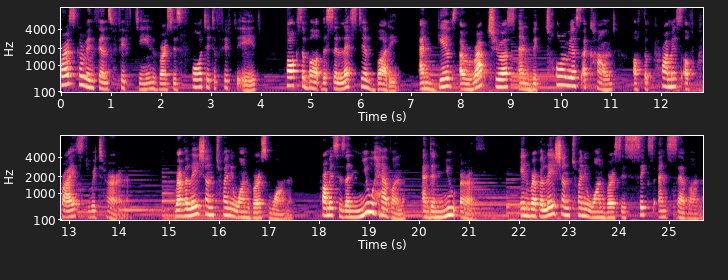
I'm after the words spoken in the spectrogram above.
1 Corinthians 15 verses 40 to 58 talks about the celestial body and gives a rapturous and victorious account of the promise of Christ's return. Revelation 21, verse 1 promises a new heaven and a new earth. In Revelation 21, verses 6 and 7,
